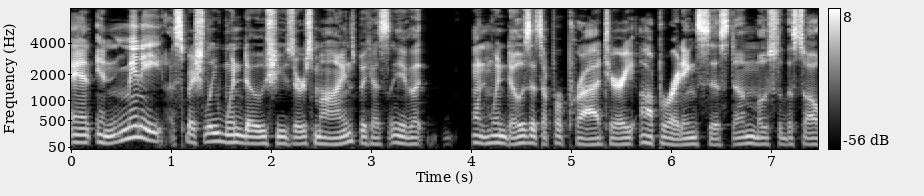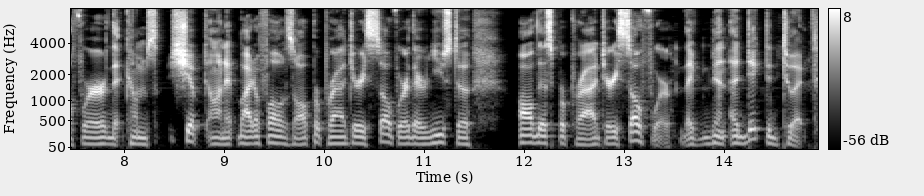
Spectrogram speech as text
And in many, especially Windows users' minds, because you know, on Windows, it's a proprietary operating system. Most of the software that comes shipped on it by default is all proprietary software. They're used to all this proprietary software. They've been addicted to it.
